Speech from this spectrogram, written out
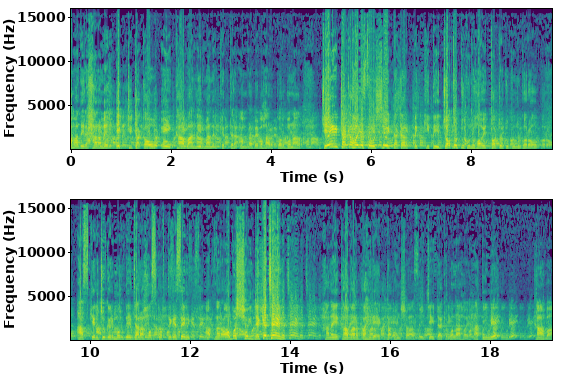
আমাদের হারামের একটি টাকাও এই কাবা নির্মাণের ক্ষেত্রে আমরা ব্যবহার করব না। যেই টাকা হয়েছে সেই টাকার প্রেক্ষিতে যতটুকুন হয় ততটুকুন করো। আজকের যুগের মধ্যে যারা হজ করতে গেছেন আপনারা অবশ্যই দেখেছেন। হানায় কাবার বাহিরে একটা অংশ আছে যেটাকে বলা হয় হাতিমে কাবা।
